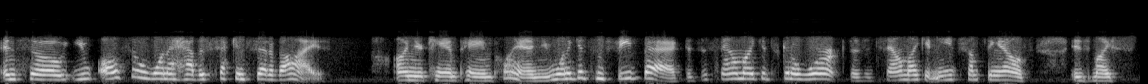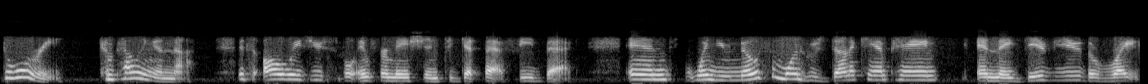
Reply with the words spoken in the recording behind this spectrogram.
And so you also want to have a second set of eyes on your campaign plan. You want to get some feedback. Does this sound like it's going to work? Does it sound like it needs something else? Is my story compelling enough? It's always useful information to get that feedback. And when you know someone who's done a campaign and they give you the right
